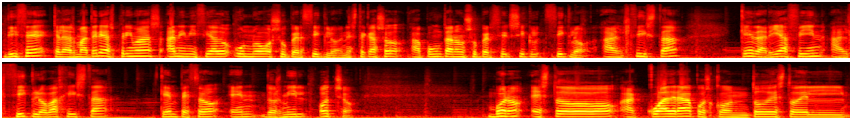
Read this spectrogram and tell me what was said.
dice que las materias primas han iniciado un nuevo superciclo. En este caso, apuntan a un superciclo ciclo alcista que daría fin al ciclo bajista que empezó en 2008. Bueno, esto cuadra pues con todo esto del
